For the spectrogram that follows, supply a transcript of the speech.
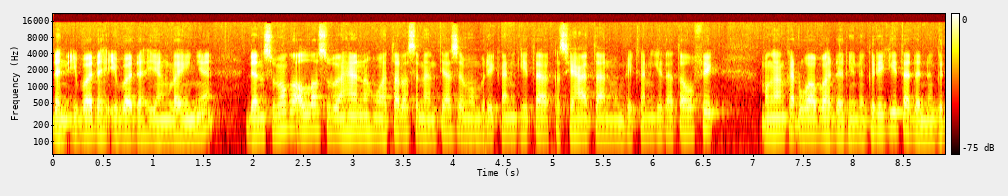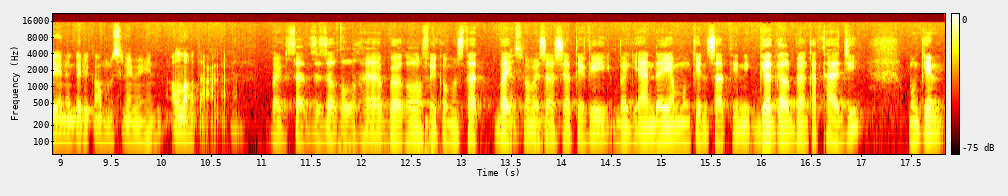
dan ibadah-ibadah yang lainnya dan semoga Allah Subhanahu wa taala senantiasa memberikan kita kesehatan, memberikan kita taufik mengangkat wabah dari negeri kita dan negeri-negeri kaum muslimin. Allah taala. Baik Ustaz, jazakallah khair, barakallahu fikum Ustaz. Baik pemirsa Asia TV, bagi Anda yang mungkin saat ini gagal berangkat haji, mungkin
